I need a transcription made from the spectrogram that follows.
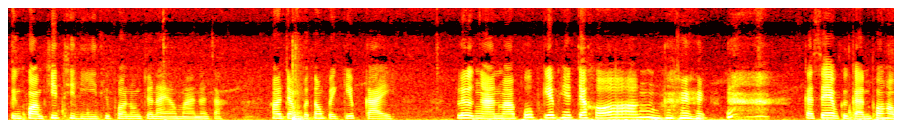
เป็นความคิดที่ดีที่พ่อน้องเจ้านายเอามานะจ๊ะเฮาจังบ่ต้องไปเก็บไก่เลิกงานมาปุ๊บเก็บเฮ็ดเจ้าของกระแซบคือกันเพราะเฮา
